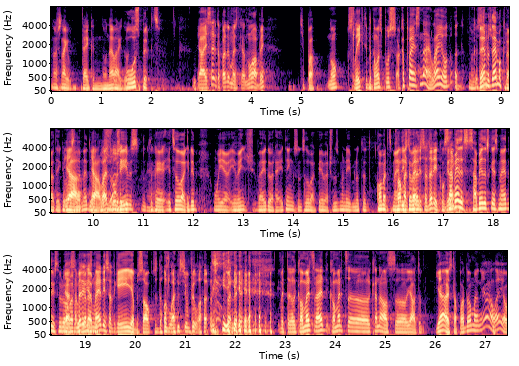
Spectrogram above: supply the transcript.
Nu, es negribu teikt, ka nu, nevajag dot. Uzpirkts. Jā, es arī tā domāju, ka, nu, labi, ķipa, nu, slikti, bet no otras puses, kāpēc nē, lai jau dod? Nu, de, nu, demokrātija, ka Jā, nedod jā, lai dod. brīvas. Nu, kā, ja cilvēki grib, un ja, ja viņš veido reitingus un cilvēki pievērš uzmanību, nu, tad komercmedijas Komercmedijas var darīt. Sabiedris, sabiedriskais mēdījis tur Jā, varbūt sabiedriskais varētu mēdījis ar tikai iejabu saukt uz daudz laimes jubilāru. Bet uh, komerc, uh, kanāls, uh, jā, tur, jā, es tā padomāju, jā, lai jau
